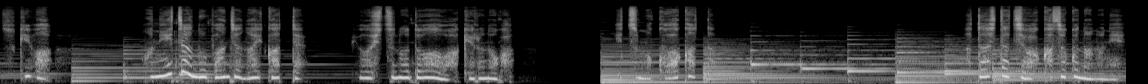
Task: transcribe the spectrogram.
次は、お兄ちゃんの番じゃないかって、病室のドアを開けるのが、いつも怖かった。私たちは家族なのに、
